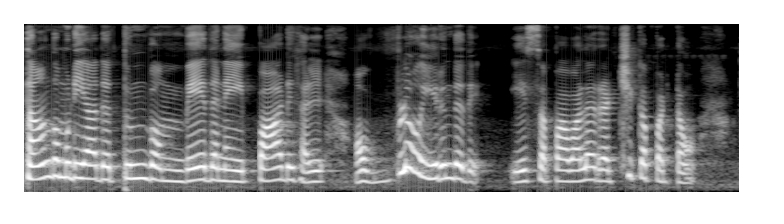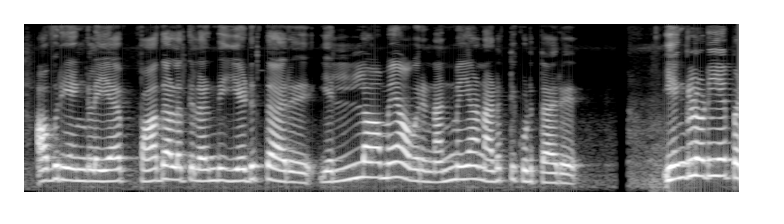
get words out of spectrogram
தாங்க முடியாத துன்பம் வேதனை பாடுகள் அவ்வளோ இருந்தது. ஏசப்பாவால் ரட்சிக்கப்பட்டோம் அவர் எங்களைய பாதாளத்திலேருந்து எடுத்தார். எல்லாமே அவர் நன்மையாக நடத்தி கொடுத்தாரு. எங்களோடையே இப்போ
